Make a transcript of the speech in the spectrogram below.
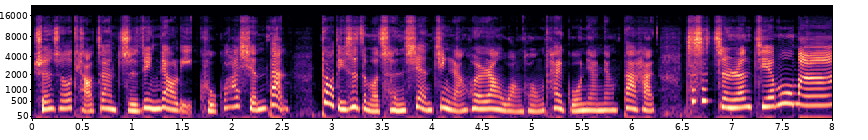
选手挑战指定料理苦瓜咸蛋，到底是怎么呈现？竟然会让网红泰国娘娘大喊：“这是整人节目吗？”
